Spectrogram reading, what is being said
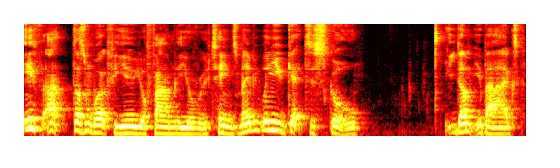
If that doesn't work for you, your family, your routines, maybe when you get to school, you dump your bags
